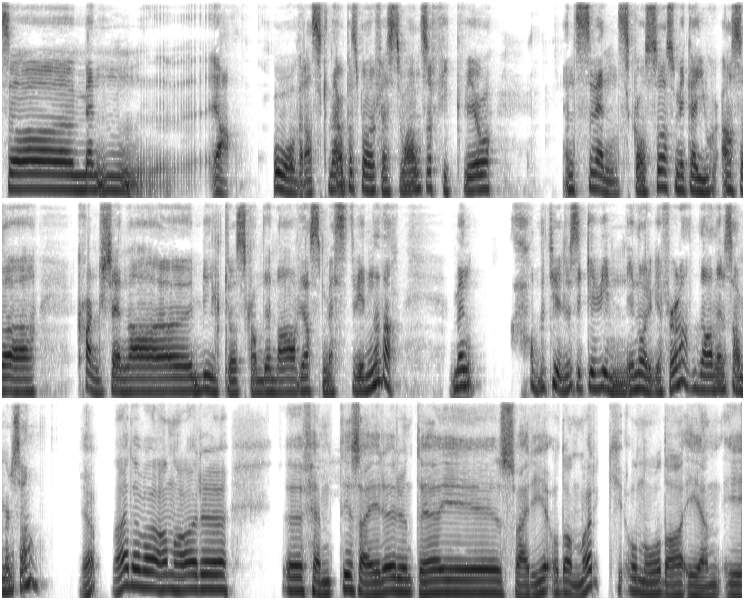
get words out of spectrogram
Så, men ja, overraskende. Og på Smålerfestivalen så fikk vi jo en svenske også, som ikke har gjort Altså kanskje en av Bilcross Skandinavias mestvinnende, da. Men hadde tydeligvis ikke vunnet i Norge før, da, Daniel Samuelsson. Ja, nei, var, han har uh, eh, 50 seire rundt det i Sverige og Danmark, og nå da én i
